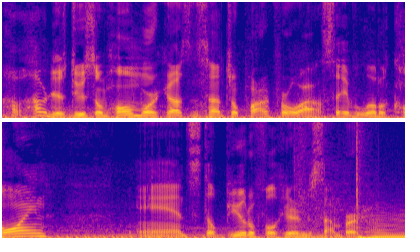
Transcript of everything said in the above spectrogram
I would just do some home workouts in Central Park for a while, save a little coin, and it's still beautiful here in December.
